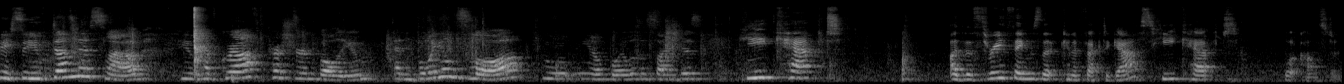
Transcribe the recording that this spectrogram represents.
Okay, so you've done this lab. You have graphed pressure and volume, and Boyle's law, who, you know, Boyle was a scientist, he kept uh, the three things that can affect a gas, he kept what constant?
